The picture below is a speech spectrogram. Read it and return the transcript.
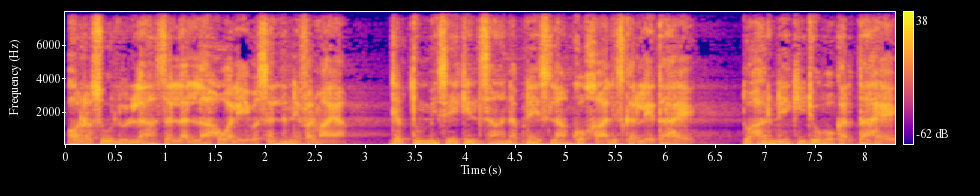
اور رسول اللہ صلی اللہ علیہ وسلم نے فرمایا، جب تم میں سے ایک انسان اپنے اسلام کو خالص کر لیتا ہے، تو ہر نیکی جو وہ کرتا ہے،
